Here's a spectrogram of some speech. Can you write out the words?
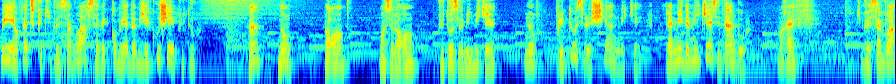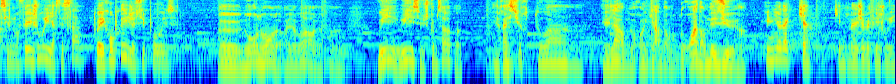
Oui, en fait, ce que tu veux savoir, c'est avec combien d'hommes j'ai couché, plutôt. Hein? Non. Laurent. Moi, c'est Laurent. Plutôt, c'est l'ami de Mickey. Non, plutôt c'est le chien de Mickey. L'ami de Mickey, c'est Dingo. Bref. Tu veux savoir s'ils m'ont fait jouir, c'est ça? Toi y compris, je suppose. Euh, non, non, euh, rien à voir. euh, Enfin... Oui, oui, c'est juste comme ça, quoi. Et rassure-toi, Et là, en me regardant droit dans les yeux, hein. il n'y en a qu'un qui ne m'a jamais fait jouir.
